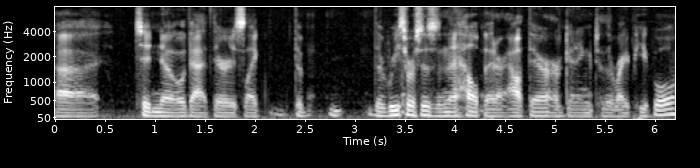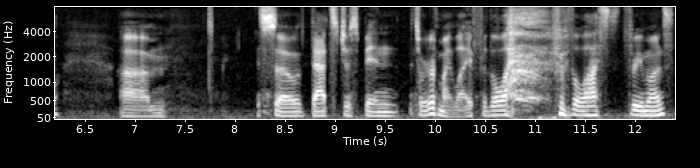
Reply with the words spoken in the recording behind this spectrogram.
uh, to know that there is like the the resources and the help that are out there are getting to the right people. Um, so that's just been sort of my life for the last for the last three months,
